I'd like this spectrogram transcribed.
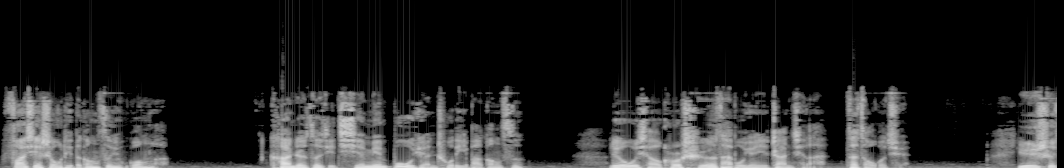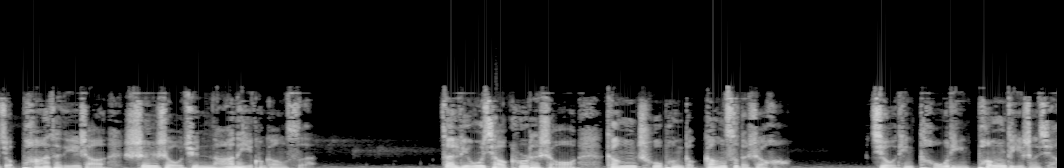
发现手里的钢丝用光了。看着自己前面不远处的一把钢丝，刘小扣实在不愿意站起来再走过去。于是就趴在地上，伸手去拿那一捆钢丝。在刘小扣的手刚触碰到钢丝的时候，就听头顶“砰”的一声响。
